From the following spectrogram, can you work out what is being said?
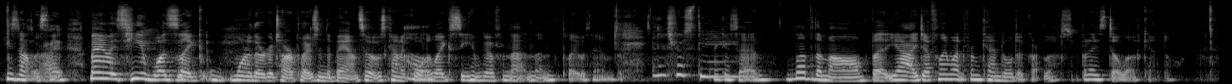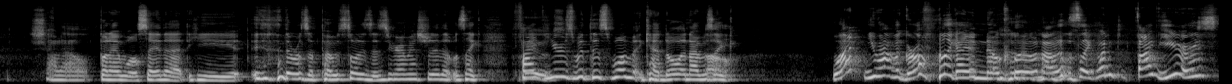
He's not listening. alright. But anyways, he was like one of their guitar players in the band, so it was kind of cool to Oh. like see him go from that and then play with him. But Interesting. like I said, love them all. But yeah, I definitely went from Kendall to Carlos, but I still love Kendall. Shout out. But I will say that he there was a post on his Instagram yesterday that was like five years with this woman, Kendall, and I was Oh. like, "What? You have a girlfriend?" Like I had no clue, and I was like, "When five years?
